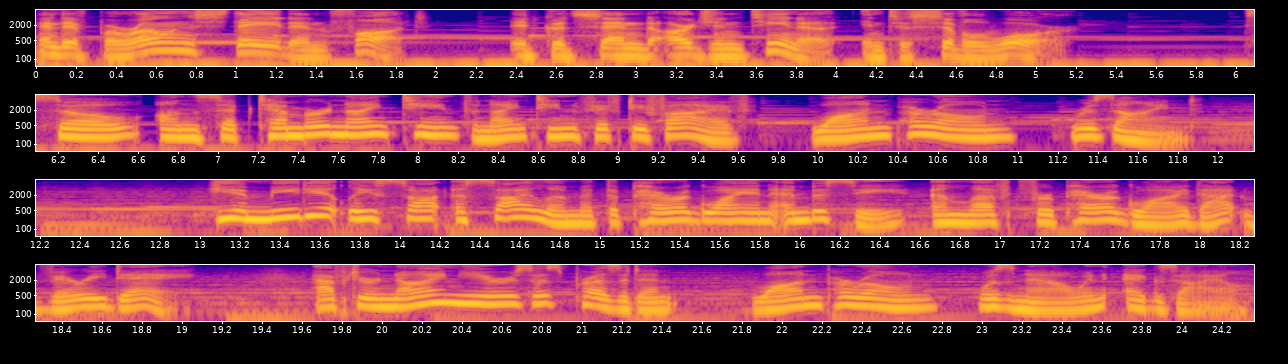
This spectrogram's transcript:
and if Perón stayed and fought, it could send Argentina into civil war. So, on September 19, 1955, Juan Perón resigned. He immediately sought asylum at the Paraguayan embassy and left for Paraguay that very day. After nine years as president, Juan Perón was now in exile.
